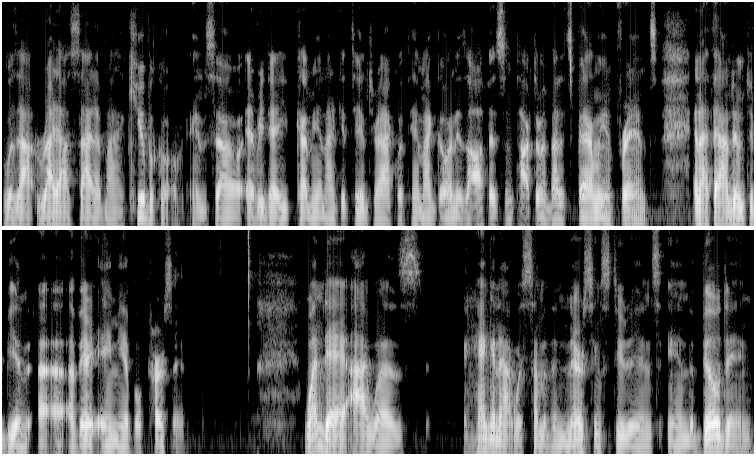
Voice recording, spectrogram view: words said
was out right outside of my cubicle. And so every day he'd come in, I'd get to interact with him. I'd go in his office and talk to him about his family and friends. And I found him to be a, a, a very amiable person. One day I was hanging out with some of the nursing students in the building,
